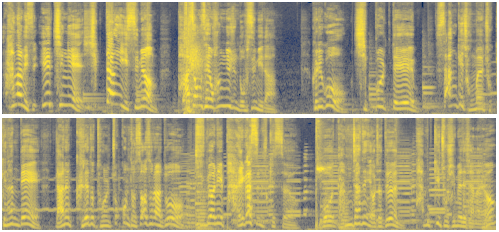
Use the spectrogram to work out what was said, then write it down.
하나는 있어요. 1층에 식당이 있으면 바성생 확률이 좀 높습니다. 그리고 집 볼 때 싼 게 정말 좋긴 한데 나는 그래도 돈을 조금 더 써서라도 주변이 밝았으면 좋겠어요. 뭐 남자든 여자든 밤길 조심해야 되잖아요.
